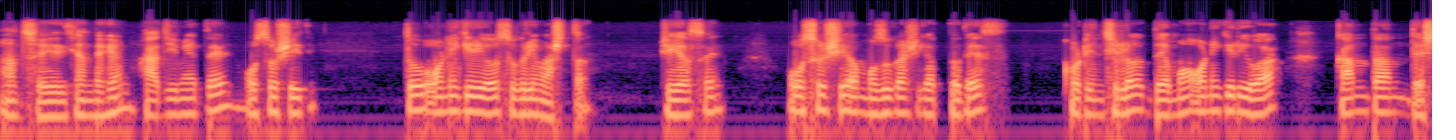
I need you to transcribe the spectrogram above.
আচ্ছা এখানে দেখেন হাজিমেতে ওসুশি তো অনেকেরই ওসুগরি মাস্তা ঠিক আছে? ওসুশিয়া মজুকাশি দেশ কঠিন ছিল। দেমো অনেকেরই ওয়া কান্তান দেশ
